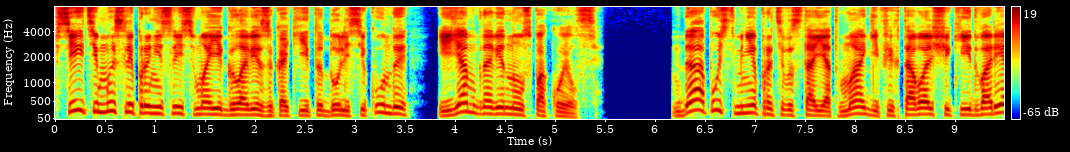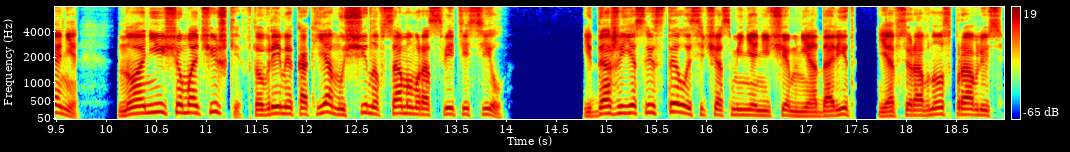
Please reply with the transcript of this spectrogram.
Все эти мысли пронеслись в моей голове за какие-то доли секунды, и я мгновенно успокоился. Да, пусть мне противостоят маги, фехтовальщики и дворяне, но они еще мальчишки, в то время как я мужчина в самом рассвете сил. И даже если Стелла сейчас меня ничем не одарит, я все равно справлюсь.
